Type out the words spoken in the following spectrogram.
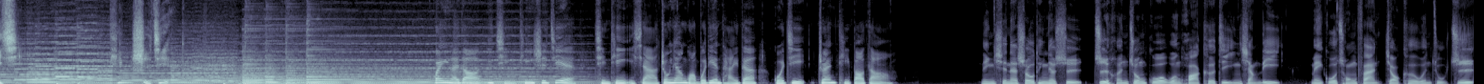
一起听世界，欢迎来到一起听世界，请听一下中央广播电台的国际专题报道。您现在收听的是《制衡中国文化科技影响力：美国重返教科文组织》。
